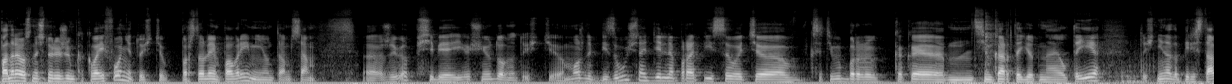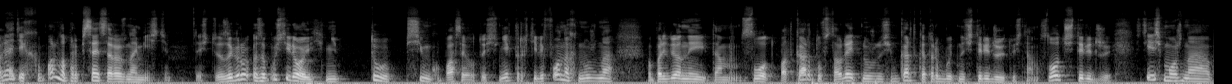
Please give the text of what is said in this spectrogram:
Понравился ночной режим, как в айфоне, то есть проставляем по времени, он там сам э, живет по себе и очень удобно. То есть э, можно беззвучно отдельно прописывать. Э, кстати, выбор, какая сим-карта идет на LTE, то есть не надо переставлять их, можно прописать сразу на месте. То есть загру... запустили, ой, не ту симку поставил. То есть в некоторых телефонах нужно в определенный там слот под карту вставлять нужную сим-карту, которая будет на 4G. То есть там слот 4G. Здесь можно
